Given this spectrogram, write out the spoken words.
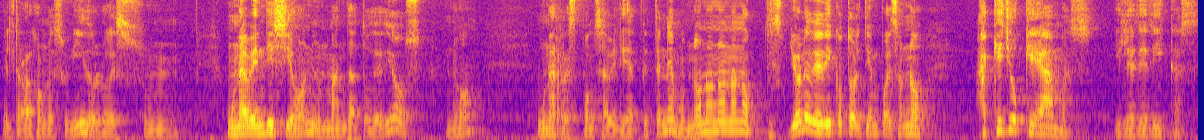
El trabajo no es un ídolo, es una bendición y un mandato de Dios, ¿no? Una responsabilidad que tenemos. No, no, no, no, no, yo le dedico todo el tiempo a eso, no. Aquello que amas y le dedicas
